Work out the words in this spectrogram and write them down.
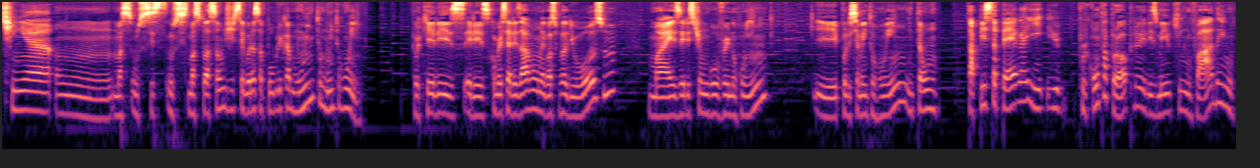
tinha um- uma, um um- uma situação de segurança pública muito, muito ruim. Porque eles, eles comercializavam um negócio valioso, mas eles tinham um governo ruim e policiamento ruim, então tapista pega e, e, por conta própria eles meio que invadem o,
